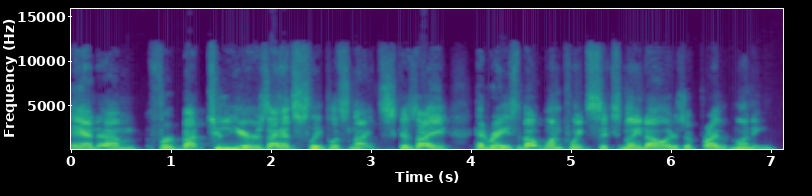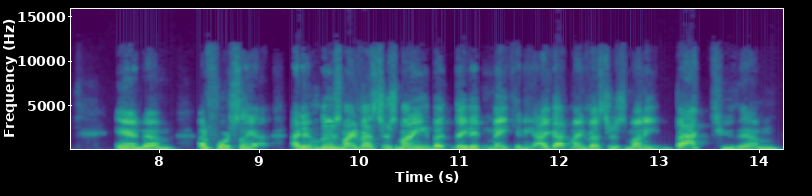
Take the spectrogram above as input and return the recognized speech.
And um, for about two years, I had sleepless nights because I had raised about $1.6 million of private money. And um, unfortunately, I- didn't lose my investors' money, but they didn't make any. I got my investors' money back to them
